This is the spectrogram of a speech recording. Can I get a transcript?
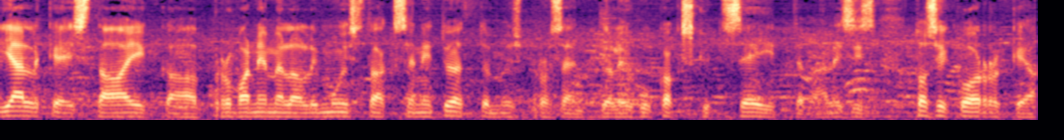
jälkeistä aikaa. Rovaniemellä oli muistaakseni työttömyysprosentti oli joku 27, eli siis tosi korkea.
